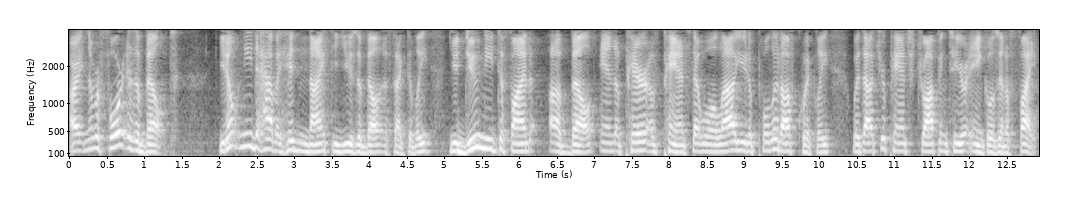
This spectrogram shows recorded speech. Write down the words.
All right, number four is a belt. You don't need to have a hidden knife to use a belt effectively. You do need to find a belt and a pair of pants that will allow you to pull it off quickly without your pants dropping to your ankles in a fight.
